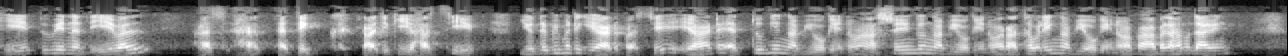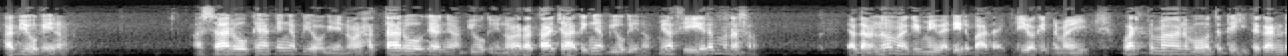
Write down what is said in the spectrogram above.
හේතු වෙන දේවල් ඇතෙක් රාජකීය හස්තියෙක් යුද බිමට ගියාට පස්සේ එයාට ඇත්තුන්ගෙන් අභියෝග එනවා අශ්වයෙන්ගෙන් අභියෝග එනවා රථවලින් අභියෝග එනවා පාබල හමුදාවෙන් අභියෝග එනවා. අසාරෝගයෙන් අභියෝග එනවා හතරෝගයෙන් අභියෝග එනවා රතාචාරයෙන් අභියෝග එනවා. මෙයා සේරම නැසනවා. එයා දන්නවා මගේ මේ වැඩේට බාධායි කියලා. ඒ වගේ තමයි වර්තමාන මොහොතේ හිතගන්න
